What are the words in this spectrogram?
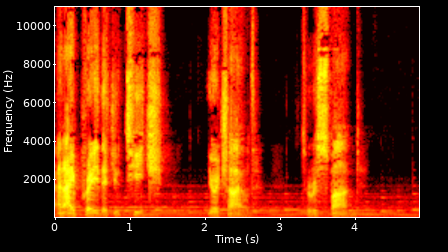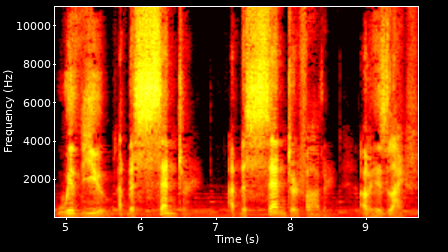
And I pray that you teach your child to respond with you at the center, at the center, Father, of his life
